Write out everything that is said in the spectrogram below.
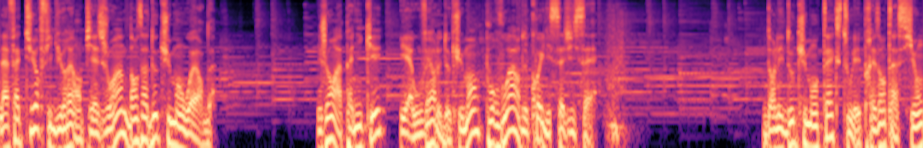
La facture figurait en pièce jointe dans un document Word. Jean a paniqué et a ouvert le document pour voir de quoi il s'agissait. Dans les documents texte ou les présentations,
